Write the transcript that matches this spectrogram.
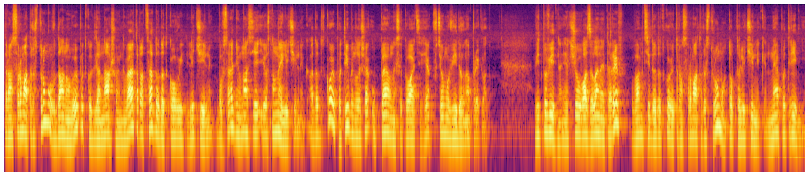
Трансформатор струму в даному випадку для нашого інвертора це додатковий лічильник, бо всередині у нас є і основний лічильник, а додатковий потрібен лише у певних ситуаціях, як в цьому відео, наприклад. Відповідно, якщо у вас зелений тариф, вам ці додаткові трансформатори струму, тобто лічильники, не потрібні,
